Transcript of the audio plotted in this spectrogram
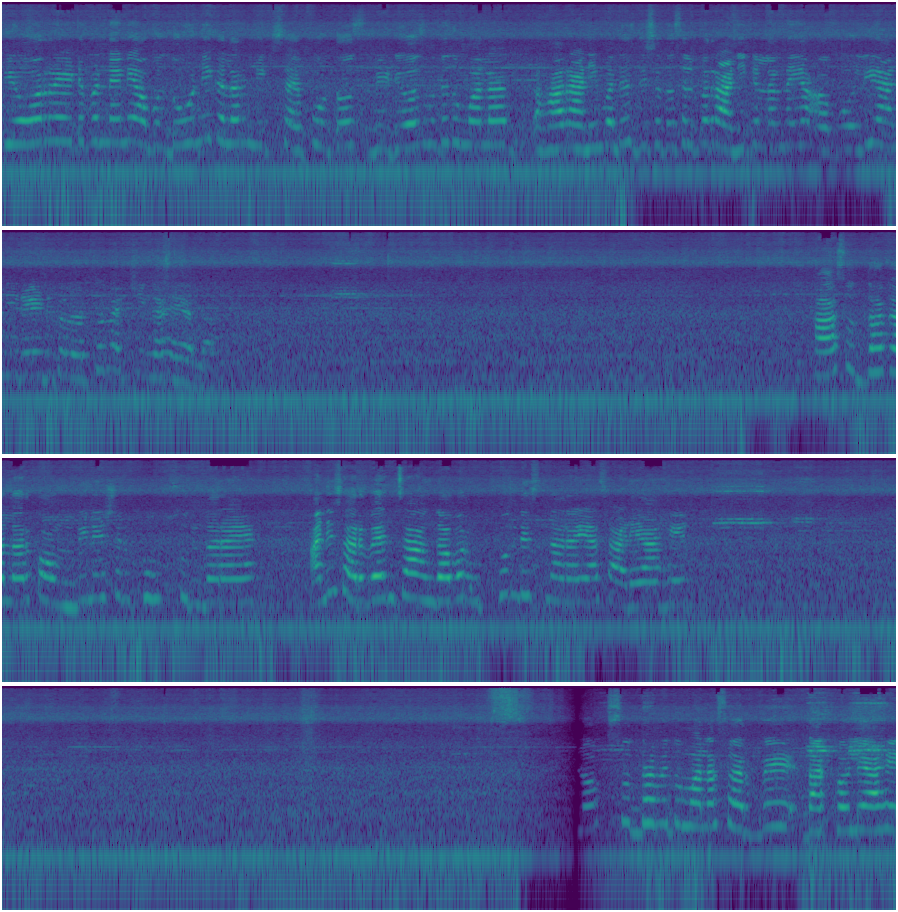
प्युअर रेड पण नाही आणि अबोल दोन्ही कलर मिक्स आहे. फोटोज व्हिडिओजमध्ये तुम्हाला हा राणीमध्येच दिसत असेल पण राणी कलर नाही अबोली आणि रेड कलरचं मॅचिंग आहे याला. हा सुद्धा कलर कॉम्बिनेशन खूप सुंदर आहे. आणि सर्वांच्या अंगावर उठून दिसणाऱ्या या साड्या आहेत. सुद्धा मी तुम्हाला सर्व दाखवले आहे.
